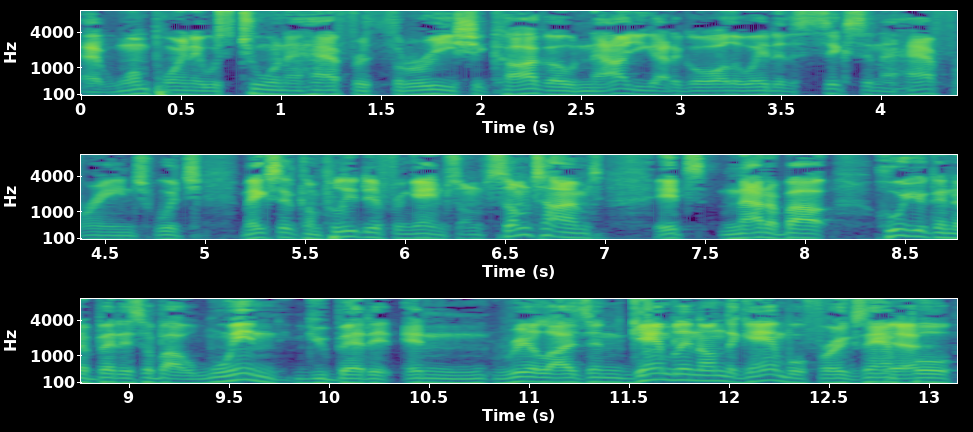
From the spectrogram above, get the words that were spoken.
at one point, it was two and a half or three Chicago. Now you got to go all the way to the six and a half range, which makes it a completely different game. So sometimes it's not about who you're going to bet; it's about when you bet it, and realizing gambling on the gamble. For example,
